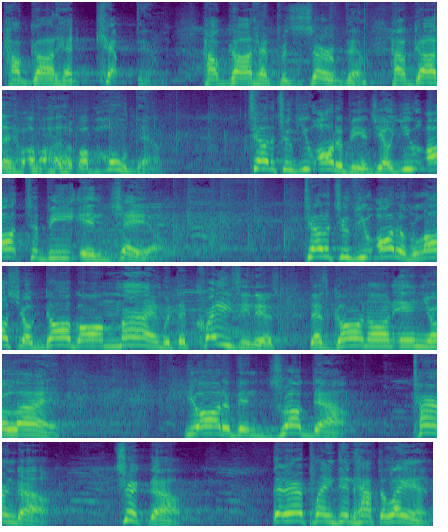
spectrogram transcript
how God had kept them, how God had preserved them, how God had uh, uh, uphold them. Tell the truth, you ought to be in jail. You ought to be in jail. Tell the truth, you ought to have lost your doggone mind with the craziness that's going on in your life. You ought to have been drugged out, turned out, tricked out. That airplane didn't have to land.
